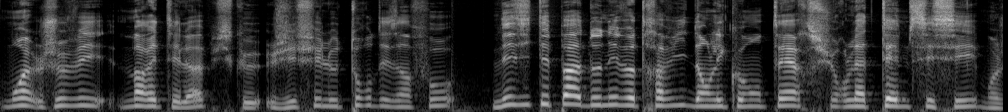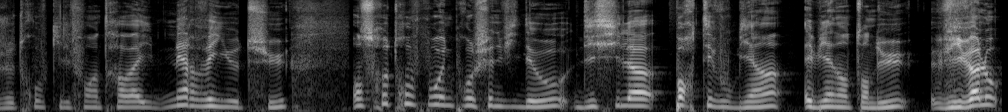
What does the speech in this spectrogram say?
moi, je vais m'arrêter là puisque j'ai fait le tour des infos. N'hésitez pas à donner votre avis dans les commentaires sur la TMCC. Moi, je trouve qu'ils font un travail merveilleux dessus. On se retrouve pour une prochaine vidéo. D'ici là, portez-vous bien et bien entendu, vive l'eau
